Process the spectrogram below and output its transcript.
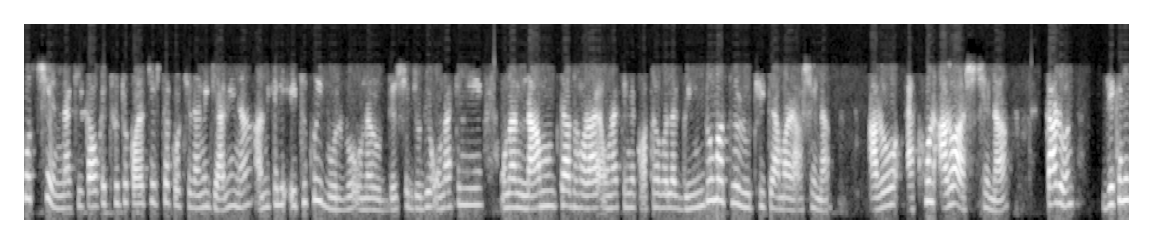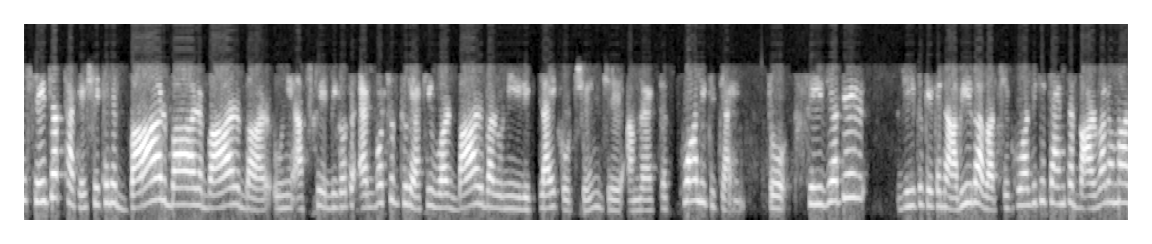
হচ্ছেন নাকি কাউকে ছোট করার চেষ্টা করছেন আমি জানি না। আমি খালি এটুকুই বলব ওনার উদ্দেশ্যে, যদি ওনাকে নিয়ে, ওনার নামটা ধরায়, ওনাকে নিয়ে কথা বলার বিন্দু মাত্র রুচিতে আমার আসে না। আরও, এখন আরও আসছে না। কারণ যেখানে সেজার থাকে, সেখানে বার বার বার বার উনি আজকে বিগত এক বছর ধরে একই ওয়ার্ড বারবার উনি রিপ্লাই করছেন যে আমরা একটা কোয়ালিটি টাইম তো সেজাদের যেহেতু এখানে আবির্ভাব আছে কোয়ালিটি টাইমটা বারবার আমার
